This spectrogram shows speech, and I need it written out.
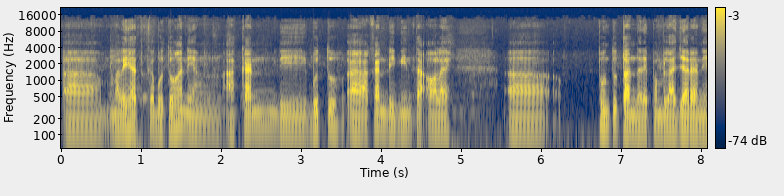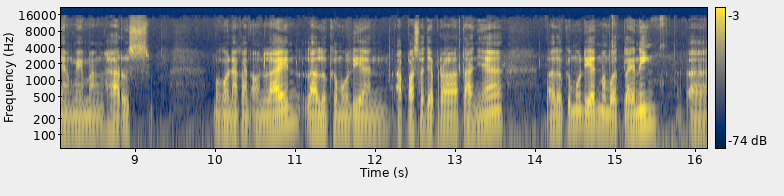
eh, melihat kebutuhan yang akan dibutuh eh, akan diminta oleh eh, tuntutan dari pembelajaran yang memang harus menggunakan online, lalu kemudian apa saja peralatannya, lalu kemudian membuat planning eh,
